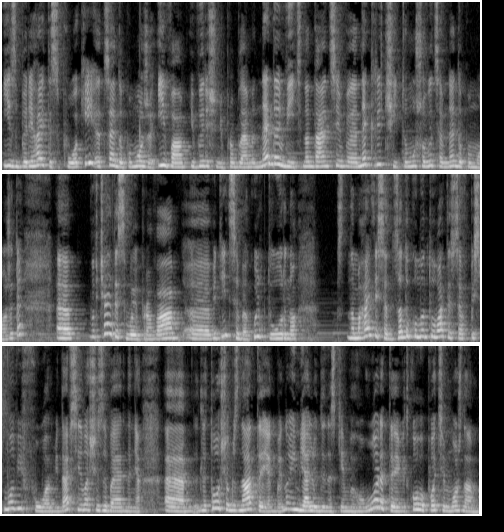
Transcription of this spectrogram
і зберігайте спокій. Це допоможе і вам, і вирішенню проблеми. Не давіть на данців, е, не кричіть, тому що ви цим не допоможете. Е, Вивчайте свої права, е, ведіть себе культурно. Намагайтеся задокументувати все в письмовій формі, да, всі ваші звернення, е, для того, щоб знати якби, ну, ім'я людини, з ким ви говорите, від кого потім можна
